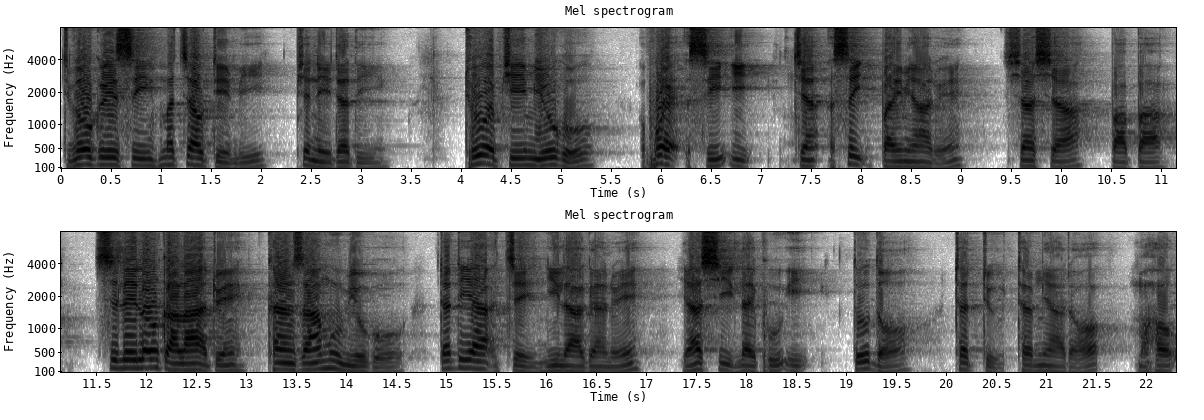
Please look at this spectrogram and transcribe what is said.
ဒီမိုကရေစီမှတ်ကြောက်တင်ပြီးဖြစ်နေတတ်သည်ထိုအဖြေမျိုးကို အဖွဲ့အစည်းဤကြံအစိတ်ပိုင်းများတွင် ရှာရှာပါပါစစ်လေးလုံးကာလအတွင်းခံစားမှုမျိုးကိုတတိယအကြိမ်ညီလာခံတွင် ရရှိလိုက်ဖူး၏သို့သောထတ်တူထက်မြတော့မဟုတ်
